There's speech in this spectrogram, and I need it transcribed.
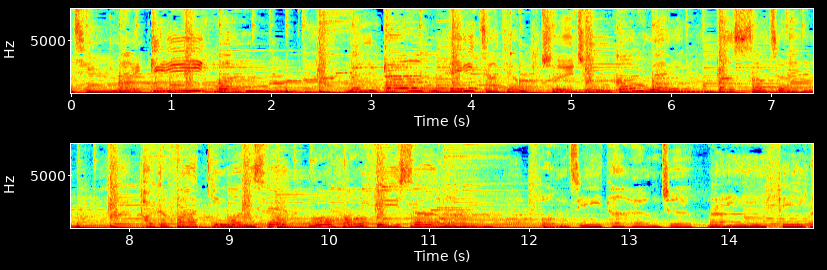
前挨几棍，能担起责任，防止它向着你飞近。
